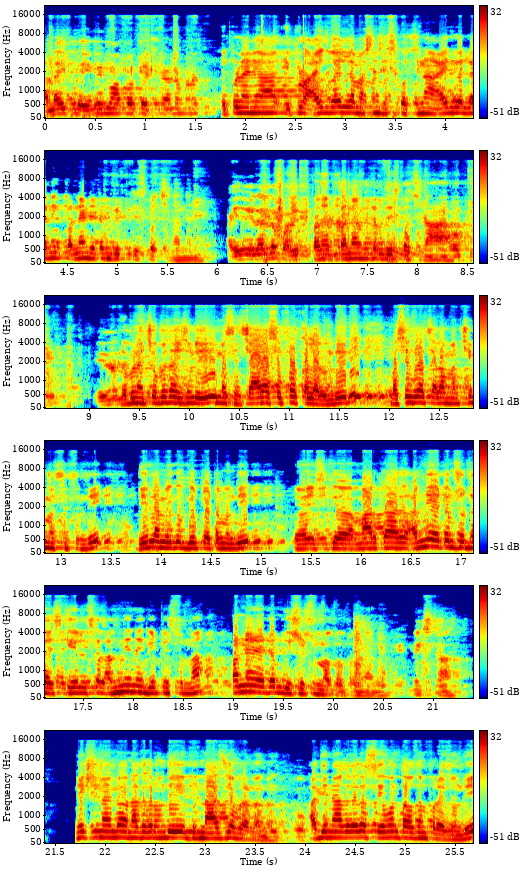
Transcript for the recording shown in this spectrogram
అన్న ఇప్పుడు ఏమేమి ఆఫర్స్ వచ్చినా మనకు? ఇప్పుడు నేను ఇప్పుడు ఐదు వేల మషిన్ తీసుకొచ్చిన ఐదు వేలని పన్నెండు ఐటమ్ గిఫ్ట్ తీసుకొచ్చిన నేను. ఐదు వేలలో పది పన్నెండు ఐటమ్ తీసుకొచ్చిన ఇప్పుడు నేను చూపిస్తాను ఇప్పుడు ఈ మషిన్ చాలా సూపర్ కలర్ ఉంది. ఇది మషిన్ కూడా చాలా మంచి మషిన్స్ ఉంది. దీనిలో మీకు గిఫ్ట్ ఐటమ్ ఉంది. మార్కర్ అన్ని ఐటమ్స్ ఉంటాయి స్కేల్ స్కేల్ అన్ని నేను గిఫ్ట్ ఇస్తున్నా. పన్నెండు ఐటమ్ గిఫ్ట్ ఇస్తున్నా టోటల్ నేను నెక్స్ట్ నెక్స్ట్ నా నా దగ్గర ఉంది ఇప్పుడు నాజియా బ్రాండ్ ఉంది అది నా దగ్గర సెవెన్ థౌసండ్ ప్రైస్ ఉంది.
